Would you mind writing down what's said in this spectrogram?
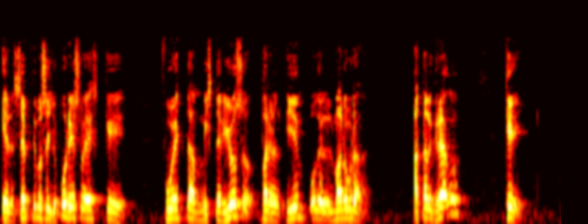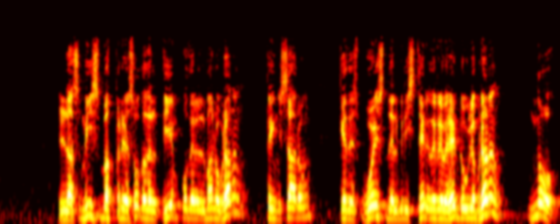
el séptimo sello. Por eso es que fue tan misterioso para el tiempo del hermano Branham, a tal grado que las mismas personas del tiempo del hermano Branham pensaron que después del ministerio del reverendo William Branham no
